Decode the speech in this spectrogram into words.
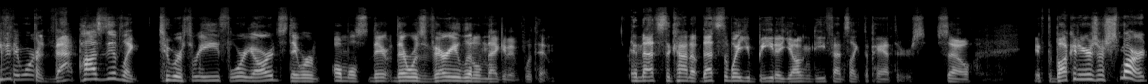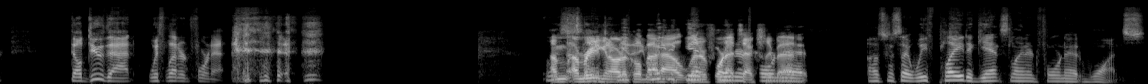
even if they weren't that positive, like two or three, four yards, they were almost there. There was very little negative with him, and that's the kind of that's the way you beat a young defense like the Panthers. So, if the Buccaneers are smart, they'll do that with Leonard Fournette. I'm I'm reading an article We- about we how get Leonard Fournette's Leonard actually bad. I was going to say we've played against Leonard Fournette once.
